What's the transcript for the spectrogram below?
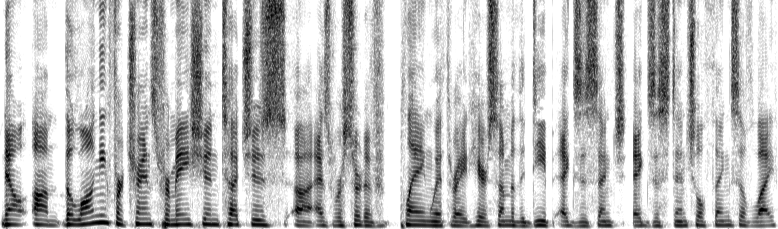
Now, um, the longing for transformation touches, uh, as we're sort of playing with right here, some of the deep existential things of life,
